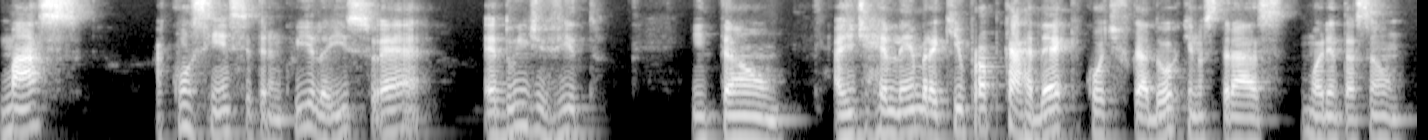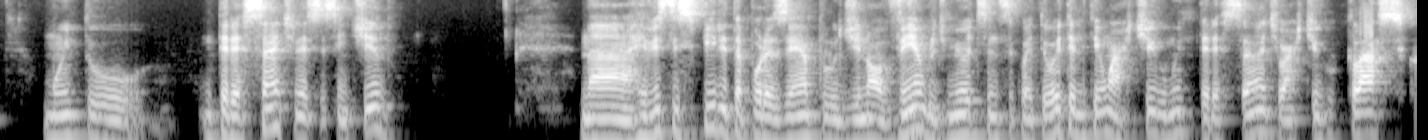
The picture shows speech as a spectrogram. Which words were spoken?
mas a consciência tranquila, isso é, é do indivíduo. Então, a gente relembra aqui o próprio Kardec, codificador, que nos traz uma orientação muito interessante nesse sentido, na Revista Espírita, por exemplo, de novembro de 1858, ele tem um artigo muito interessante, um artigo clássico,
